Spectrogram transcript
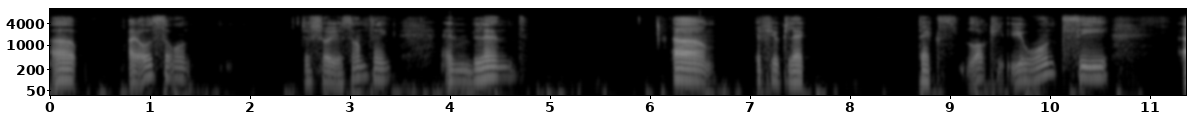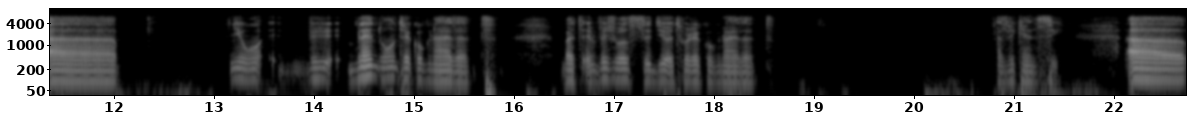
Uh, I also want to show you something. In Blend, um, if you click text block, you won't see, uh, you won't, Blend won't recognize it, but in Visual Studio it will recognize it, as we can see. Uh,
